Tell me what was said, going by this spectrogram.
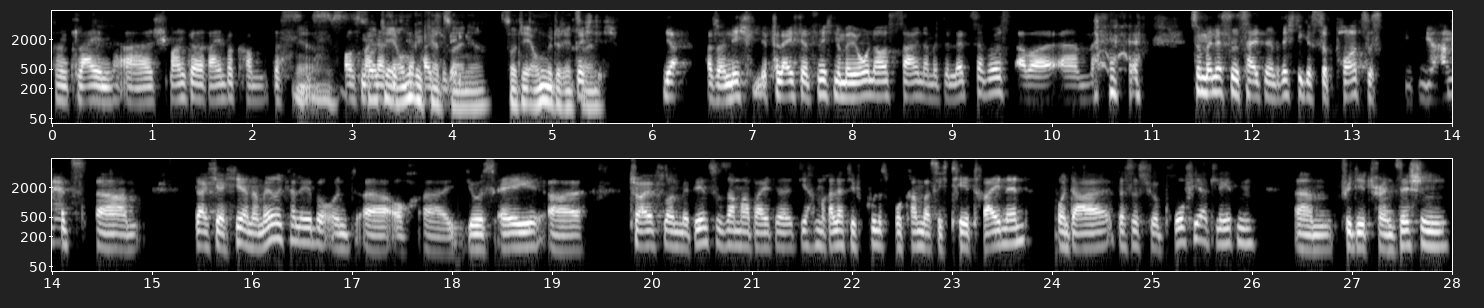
so einen kleinen äh, Schmankel reinbekommen, das ja, ist aus meiner Sicht. Sollte ja umgekehrt sein, ja. Sollte ja umgedreht richtig. sein. Richtig. Ja, also nicht, vielleicht jetzt nicht eine Million auszahlen, damit du letzter wirst, aber ähm, zumindest halt ein richtiges Support-System. Wir haben jetzt, ähm, da ich ja hier in Amerika lebe und äh, auch äh, USA äh, Triathlon mit denen zusammenarbeite, die haben ein relativ cooles Programm, was sich T3 nennt. Und da, das ist für Profiathleten, ähm, für die Transition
